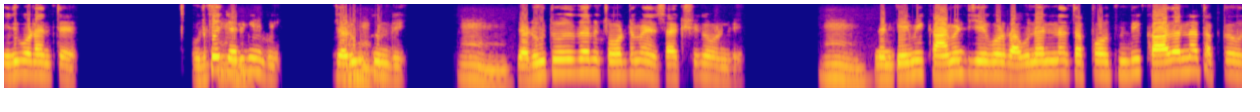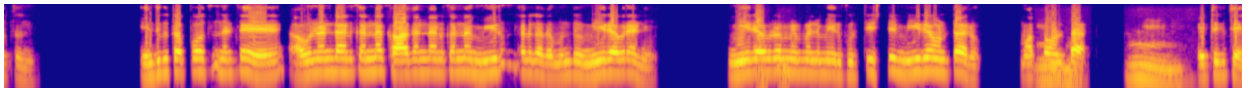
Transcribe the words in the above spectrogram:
ఇది కూడా అంతే. ఉడికే జరిగింది. జరుగుతుంది. ఉమ్, జరుగుతుందని చూడటమే సాక్షిగా ఉండి ఉమ్, దానికి ఏమీ కామెంట్ చేయకూడదు. అవునన్నా తప్పు అవుతుంది కాదన్నా తప్పే అవుతుంది ఎందుకు తప్పు అవుతుందంటే అవునడానికన్నా కాదనడానికన్నా మీరు ఉండాలి కదా ముందు. మీరెవరని? మీరెవరో అంతే మిమ్మల్ని మీరు గుర్తిస్తే మీరే ఉంటారు. మొత్తం అంతా. ఉమ్. వెతికితే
